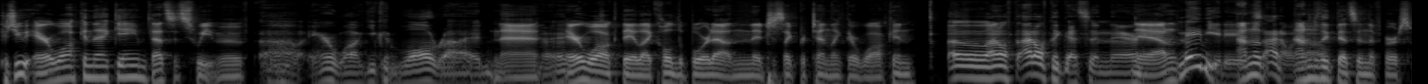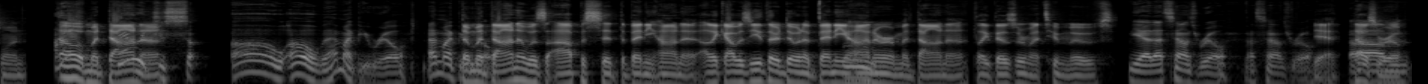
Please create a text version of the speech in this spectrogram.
Could you airwalk in that game? That's a sweet move. Oh, airwalk. You could wall ride. Nah, Right. airwalk. They like hold the board out and they just like pretend like they're walking. Oh, I don't. I don't think that's in there. Yeah, I don't- Maybe it is. I don't. I don't. I don't think that's in the first one. I- Oh, Madonna. just oh, oh, that might be real. That might be The real. Madonna was opposite the Benihana. Like I was either doing a Benihana Ooh. or a Madonna. Like those were my two moves. Yeah, that sounds real. That sounds real. Yeah, that was real. Um,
